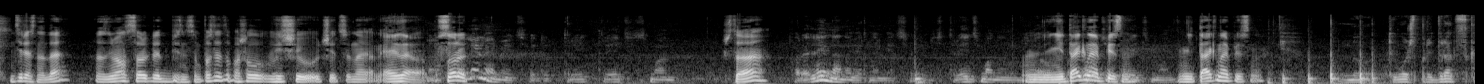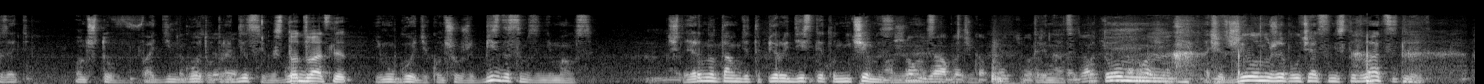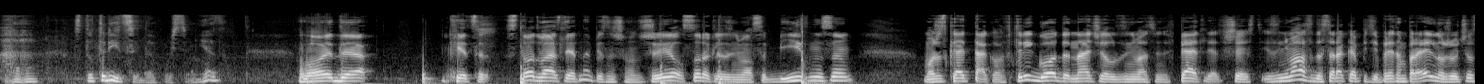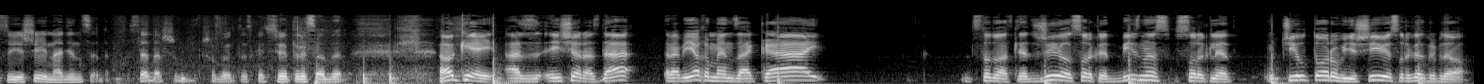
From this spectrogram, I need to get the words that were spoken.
Интересно, да? Он занимался 40 лет бизнесом. После этого пошел в Вишиву учиться, наверное. Я не знаю, 40... Параллельно имеется в виду. Треть, треть Исман. Что? Параллельно, наверное, имеется в виду. То есть Треть Исман он наблюдал, Не так написано. Не так написано. Но ты можешь придраться сказать, он что, в один год вот родился, ему, годик, 120 лет. ему годик, он что, уже бизнесом занимался? Значит, наверное, там где-то первые 10 лет он ничем не занимался. яблочко, протер. 13. Сказал, Потом, значит, жил он уже, получается, не 120 лет, а 130, допустим, нет? Лойде. Кицер. 120 лет написано, что он жил, 40 лет занимался бизнесом. Можно сказать так, он в 3 года начал заниматься, в 5 лет, в 6, и занимался до 45, при этом параллельно уже учился в Ешиве на один седер. Седер, чтобы, так сказать, все это седер. Окей, а еще раз, да? Раби Йохан бен Закай, 120 лет жил, 40 лет бизнес, 40 лет учил Тору в Ешиве, 40 лет преподавал.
